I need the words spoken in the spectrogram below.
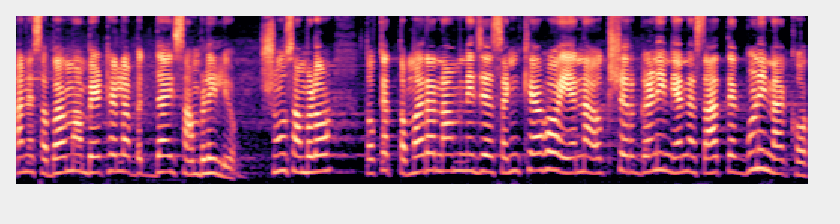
અને સભામાં બેઠેલા બધાએ સાંભળી લ્યો. શું સાંભળો? તો કે તમારા નામની જે સંખ્યા હોય એના અક્ષર ગણીને એને સાત ગુણી નાખો.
